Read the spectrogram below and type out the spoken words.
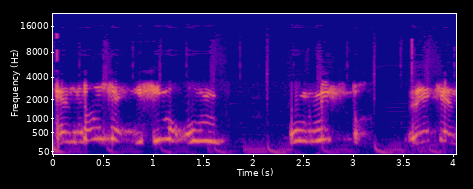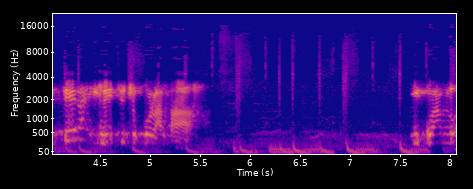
Entonces hicimos un, un mixto, leche entera y leche chocolatada. Y cuando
